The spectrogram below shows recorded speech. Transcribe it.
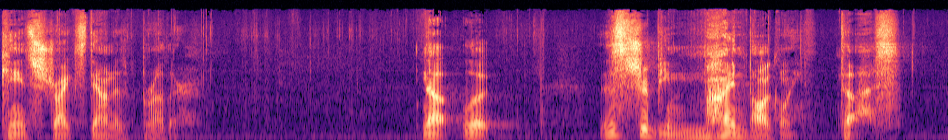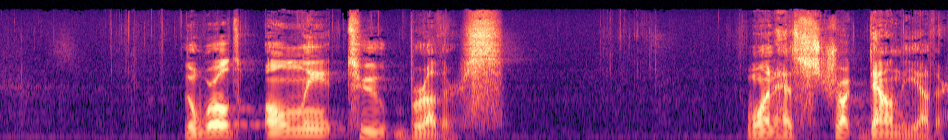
Cain strikes down his brother. Now, look, this should be mind boggling to us. The world's only two brothers, one has struck down the other.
